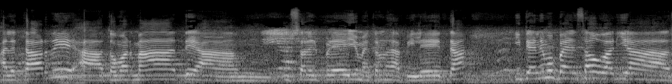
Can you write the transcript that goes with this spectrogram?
a la tarde a tomar mate, a mm, usar el predio, meternos la pileta. Y tenemos pensado varias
